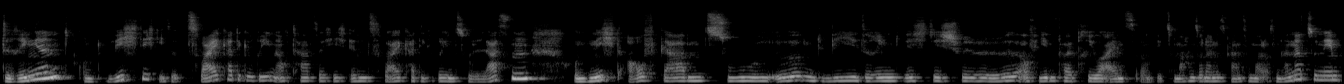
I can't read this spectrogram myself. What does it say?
dringend und wichtig, diese zwei Kategorien auch tatsächlich in zwei Kategorien zu lassen und nicht Aufgaben zu irgendwie dringend wichtig, auf jeden Fall Prio 1 irgendwie zu machen, sondern das Ganze mal auseinanderzunehmen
